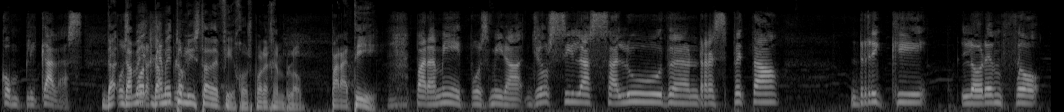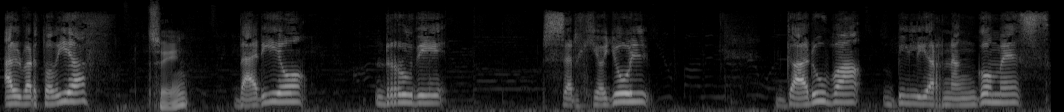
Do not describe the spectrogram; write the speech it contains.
complicadas. Pues, dame, dame, tu lista de fijos, por ejemplo, para ti. Para mí, pues mira, yo sí la salud respeta Ricky, Lorenzo, Alberto Díaz. Sí. Darío, Rudy, Sergio Yul, Garuba, Billy Hernán Gómez,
